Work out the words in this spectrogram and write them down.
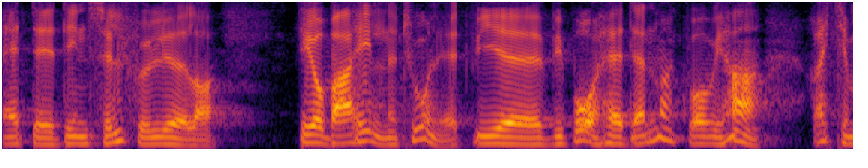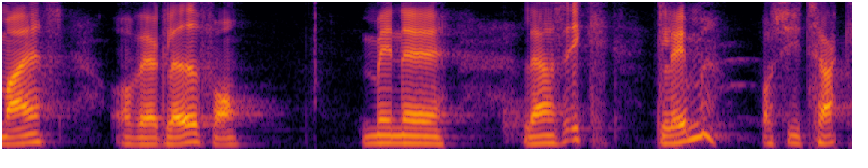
at øh, det er en selvfølge, eller det er jo bare helt naturligt, at vi, øh, vi bor her i Danmark, hvor vi har rigtig meget at være glade for. Men øh, lad os ikke glemme at sige tak.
